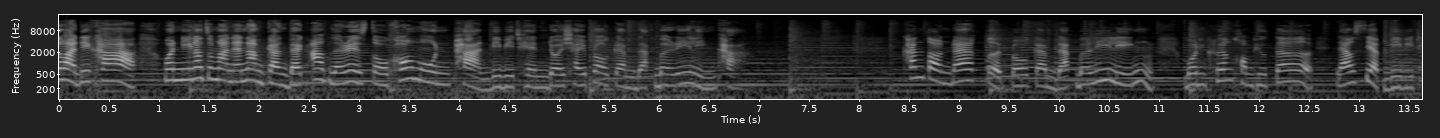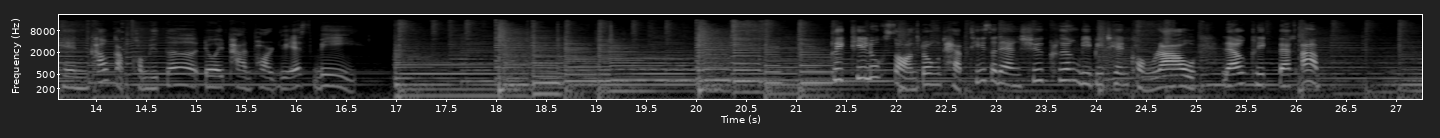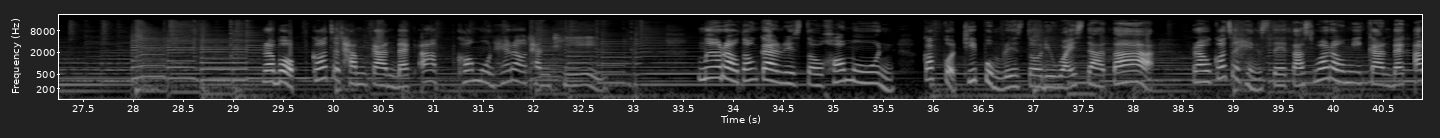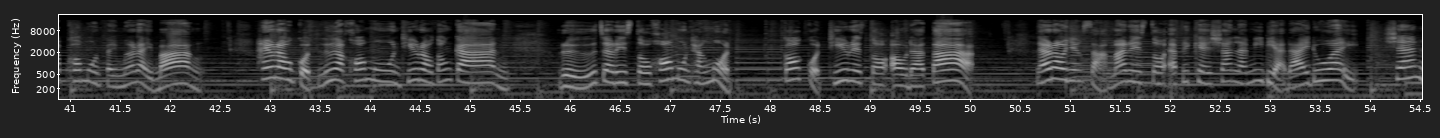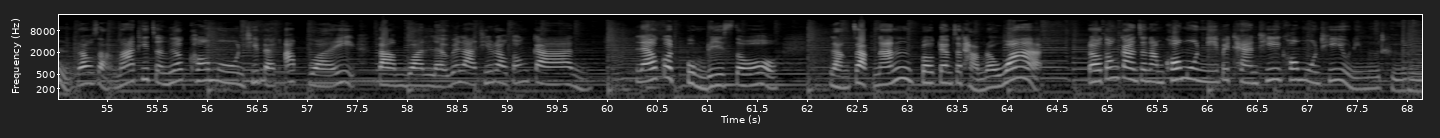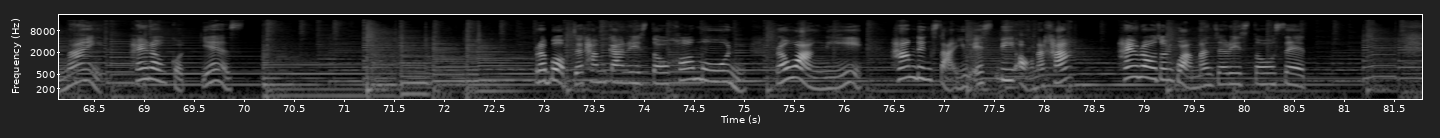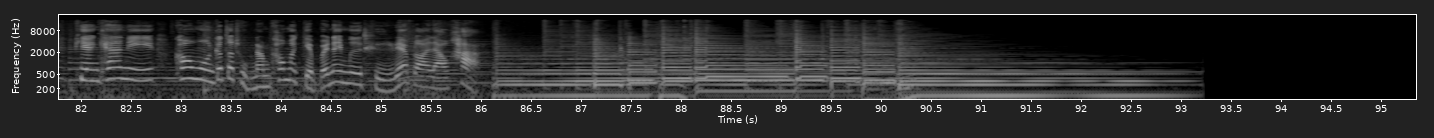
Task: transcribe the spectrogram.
สวัสดีค่ะ วันนี้เราจะมาแนะนำการ Backup และ Restore ข้อมูลผ่าน BB10 โดยใช้โปรแกรม BlackBerry Link ค่ะ ขั้นตอนแรกเปิดโปรแกรม BlackBerry Link บนเครื่องคอมพิวเตอร์ แล้วเสียบ BB10 เข้ากับคอมพิวเตอร์ โดยผ่านพอร์ต USB คลิกที่ลูกศรตรงแท็บที่แสดงชื่อเครื่อง BB10 ของเรา แล้วคลิก Backup ระบบก็จะทำการแบ็กอัพข้อมูลให้เราทันที เมื่อเราต้องการ Restore ข้อมูล ก็กดที่ปุ่ม Restore Device Data เราก็จะเห็นสเตตัสว่าเรามีการแบ็กอัพข้อมูลไปเมื่อไหร่บ้าง ให้เรากดเลือกข้อมูลที่เราต้องการ หรือจะ Restore ข้อมูลทั้งหมด ก็กดที่ Restore All Data และเรายังสามารถ Restore Application และ Media ได้ด้วย เช่น เราสามารถที่จะเลือกข้อมูลที่แบ็กอัพไว้ ตามวันและเวลาที่เราต้องการ แล้วกดปุ่ม Restore หลังจากนั้นโปรแกรมจะถามเราว่า เราต้องการจะนำข้อมูลนี้ไปแทนที่ข้อมูลที่อยู่ในมือถือหรือไม่ ให้เรากด Yes ระบบจะทำการ Restore ข้อมูล ระหว่างนี้ห้ามดึงสาย USB ออกนะคะ ให้รอจนกว่ามันจะ Restore เสร็จ พียงแค่นี้ข้อมูลก็จะถูกนำเข้ามาเก็บไว้ในมือถือเรียบร้อยแล้วค่ะ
